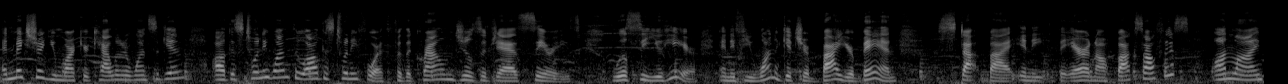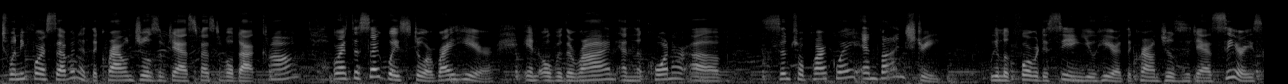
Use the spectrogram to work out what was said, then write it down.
And make sure you mark your calendar once again, August 21 through August 24th for the Crown Jewels of Jazz Series. We'll see you here. And if you want to get your buy your band, stop by any the Aronoff box office, online 24-7 at the Crown Jewels of Jazz Festival.com or at the Segway store right here in Over the Rhine and the corner of Central Parkway and Vine Street. We look forward to seeing you here at the Crown Jewels of Jazz Series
